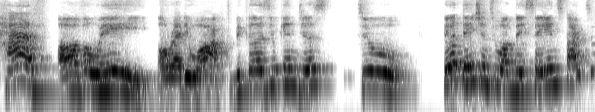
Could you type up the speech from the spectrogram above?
half of a way already walked because you can just to pay attention to what they say and start to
